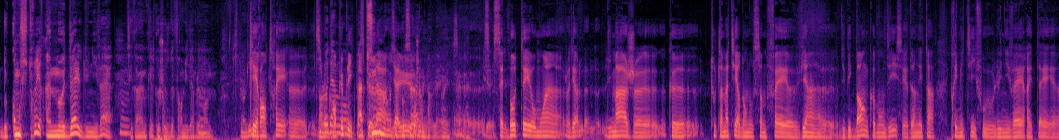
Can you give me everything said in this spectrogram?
de construire un modèle d'univers. C'est quand même quelque chose de formidablement splendide. qui est rentré euh, dans le grand public parce Absolument, que là, il y a eu oui, euh, Que- cette beauté au moins, je veux dire, l'image euh, que toute la matière dont nous sommes faits euh, vient euh, du Big Bang, comme on dit, c'est d'un état primitif où l'univers était euh,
